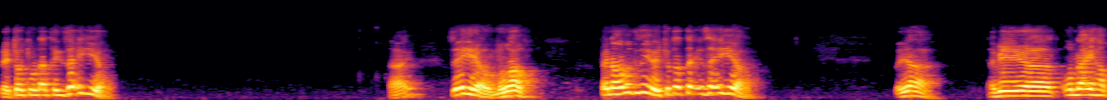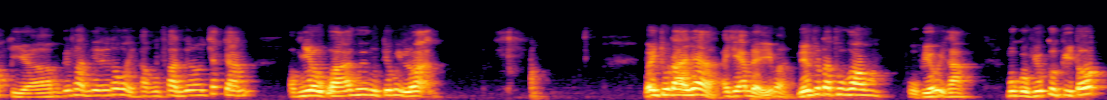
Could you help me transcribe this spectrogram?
để cho chúng ta thấy dễ hiểu. Đấy dễ hiểu đúng không? Phải nói một cái gì để chúng ta dễ dễ hiểu? Đấy à tại vì uh, hôm nay học chỉ uh, một cái phần như thế thôi học một phần cho nó chắc chắn học nhiều quá quy một tiếng bị loạn vậy chúng ta nhá, anh chị em để ý mà. Nếu chúng ta thu gom cổ phiếu thì sao? Một cổ phiếu cực kỳ tốt.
